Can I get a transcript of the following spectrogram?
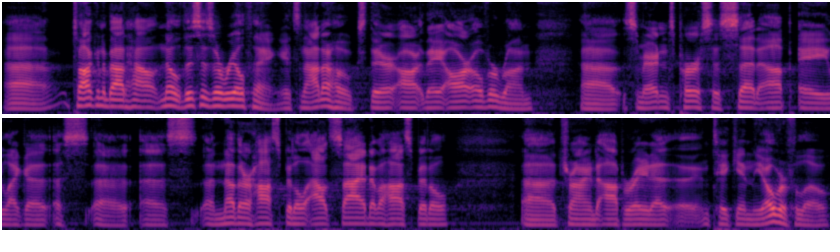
Uh, talking about how no, this is a real thing. It's not a hoax. There are they are overrun. Samaritan's Purse has set up a like a, a, a another hospital outside of a hospital uh, trying to operate at, uh, and take in the overflow.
